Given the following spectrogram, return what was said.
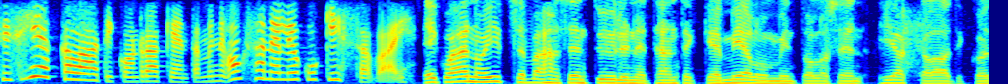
Siis hiekkalaatikon rakentaminen, onko hänellä joku kissa vai? Ei kun hän on itse vähän sen tyylinen, että hän tekee mieluummin tuollaisen hiekkalaatikon.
